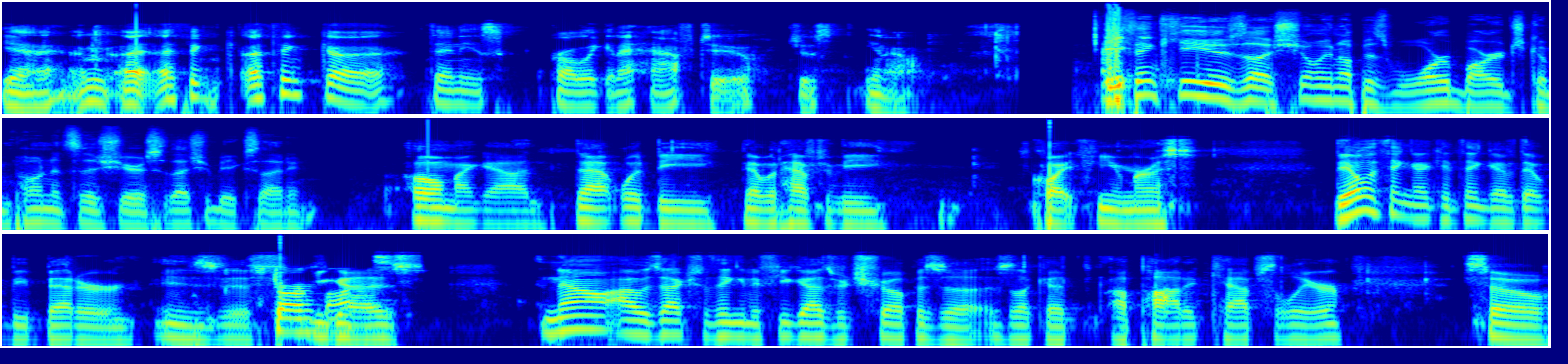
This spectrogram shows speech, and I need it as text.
yeah, I, mean, I, I think I think uh, Denny's probably gonna have to just you know. I think he is uh, showing up as war barge components this year, so that should be exciting. Oh my god, that would be that would have to be quite humorous. The only thing I can think of that would be better is if Strong you box? guys. No, I was actually thinking if you guys would show up as a as like a, a potted capsuleer. So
